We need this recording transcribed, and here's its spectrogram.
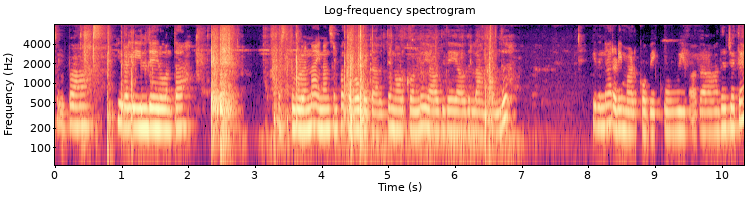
ಸ್ವಲ್ಪ ಇದರಲ್ಲಿ ಇಲ್ಲದೆ ಇರುವಂಥ ವಸ್ತುಗಳನ್ನು ಇನ್ನೊಂದು ಸ್ವಲ್ಪ ತೊಗೋಬೇಕಾಗುತ್ತೆ. ನೋಡಿಕೊಂಡು ಯಾವುದಿದೆ, ಯಾವುದಿಲ್ಲ ಅಂತಂದು ಇದನ್ನು ರೆಡಿ ಮಾಡ್ಕೋಬೇಕು. ಇವಾಗ ಅದ್ರ ಜೊತೆ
